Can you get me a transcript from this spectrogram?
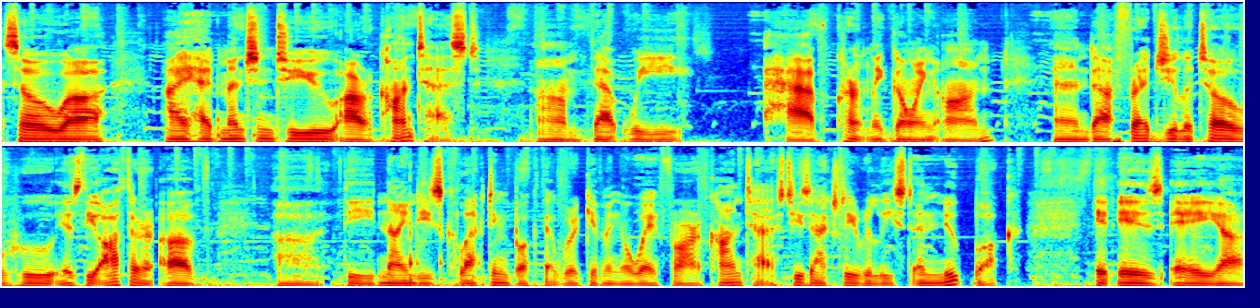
So uh, I had mentioned to you our contest um, that we have currently going on, and uh, Fred Gilletteau, who is the author of uh, the 90s collecting book that we're giving away for our contest. He's actually released a new book. It is a, uh,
